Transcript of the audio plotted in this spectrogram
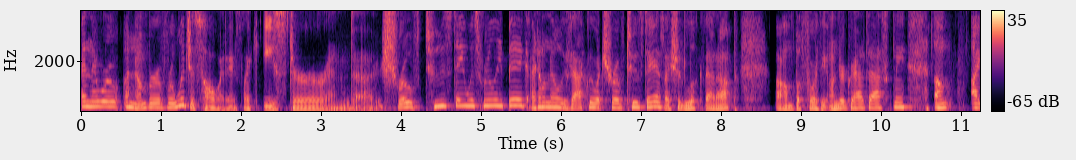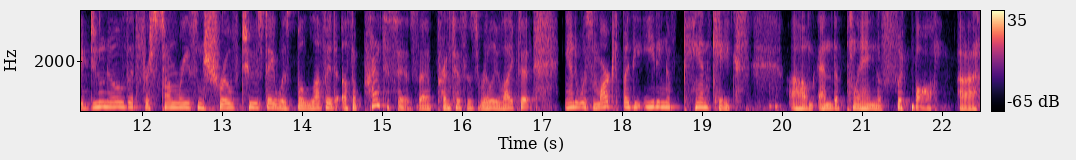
and there were a number of religious holidays like Easter and uh, Shrove Tuesday was really big. I don't know exactly what Shrove Tuesday is. I should look that up um, before the undergrads ask me. Um, I do know that for some reason Shrove Tuesday was beloved of apprentices. Uh, apprentices really liked it, and it was marked by the eating of pancakes um, and the playing of football. Uh,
